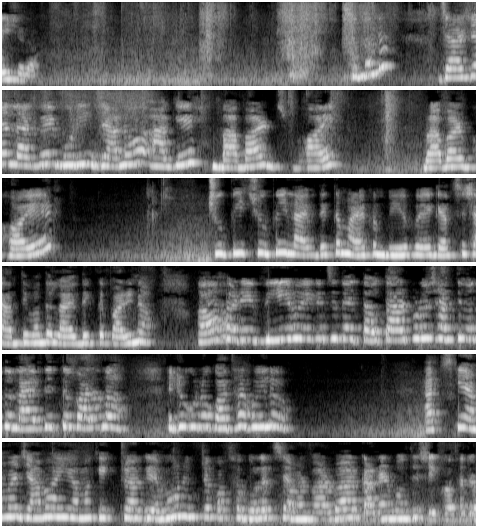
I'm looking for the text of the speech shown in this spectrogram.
এই সেটা যার যার লাগবে বুড়ি, জানো আগে বাবার ভয়, বাবার ভয়ে চুপি চুপি লাইভ দেখতাম আর এখন বিয়ে হয়ে গেছে শান্তি মতো লাইভ দেখতে পারি না। আরে বিয়ে হয়ে গেছে, তাই তাও তারপরেও শান্তি মতো লাইভ দেখতে পারো না। একটু কোনো কথা হইল। আজকে আমার জামাই আমাকে একটু আগে এমন একটা কথা বলেছে, আমার বারবার কানের মধ্যে সেই কথাটা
